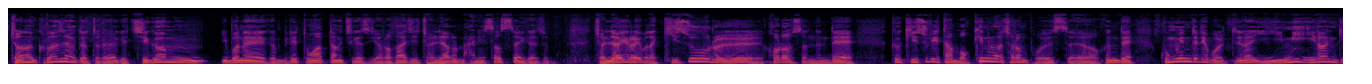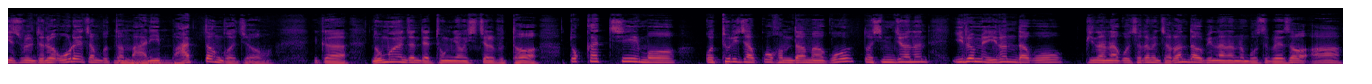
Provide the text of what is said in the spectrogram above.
저는 그런 생각도 들어요. 이게 지금 이번에 그 미래통합당 측에서 여러 가지 전략을 많이 썼어요. 그러니까 좀 전략이라기보다 기술을 걸었었는데 그 기술이 다 먹히는 것처럼 보였어요. 근데 국민들이 볼 때는 이미 이런 기술들을 오래 전부터 많이 봤던 거죠. 그러니까 노무현 전 대통령 시절부터 똑같이 뭐 꼬투리 잡고 험담하고 또 심지어는 이러면 이런다고 비난하고 저러면 저런다고 비난하는 모습에서 아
